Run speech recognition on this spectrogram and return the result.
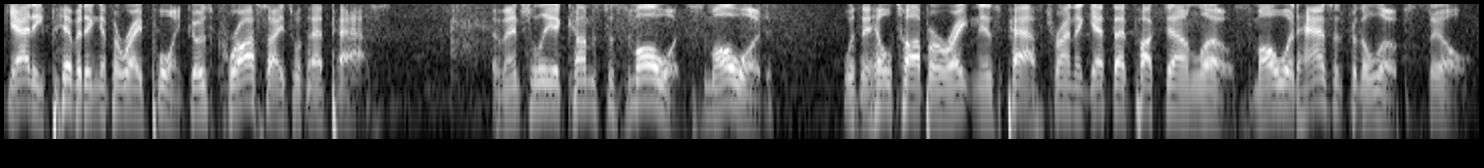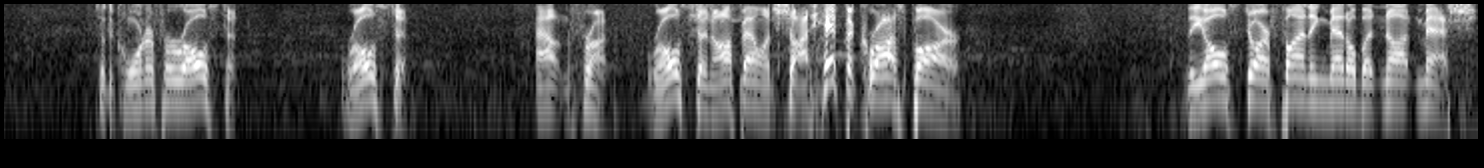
Gaddy pivoting at the right point, goes cross ice with that pass. Eventually it comes to Smallwood. Smallwood with a Hilltopper right in his path, trying to get that puck down low. Smallwood has it for the Lopes still. To the corner for Ralston. Ralston out in front. Ralston off balance shot, hit the crossbar the All Star finding medal, but not mesh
